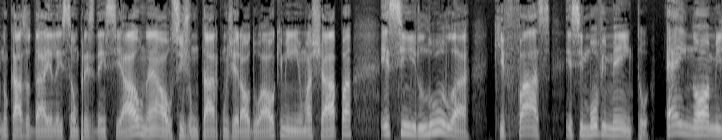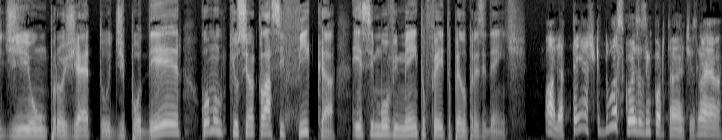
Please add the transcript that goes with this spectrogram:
no caso da eleição presidencial, né, ao se juntar com Geraldo Alckmin em uma chapa. Esse Lula que faz esse movimento é em nome de um projeto de poder? Como que o senhor classifica esse movimento feito pelo presidente? Olha, tem acho que duas coisas importantes, né?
